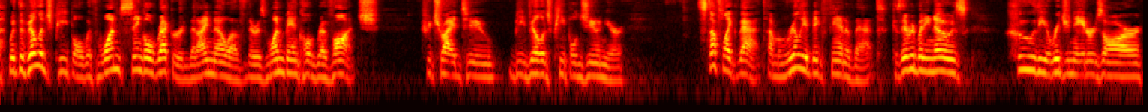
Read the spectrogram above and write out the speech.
with the village people with one single record that i know of. There is one band called revanche who tried to be village people junior stuff like that. I'm really a big fan of that because everybody knows who the originators are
